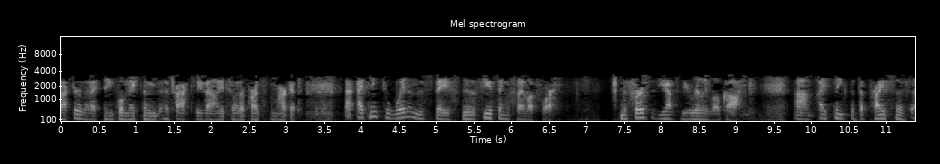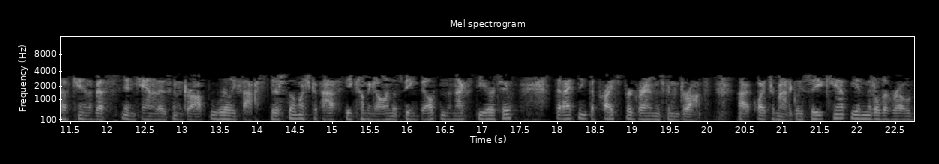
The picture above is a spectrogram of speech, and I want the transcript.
sector that I think will make them attractively valued to other parts of the market. I, I think to win in this space, there's a few things that I look for. The first is you have to be really low cost. Um, I think that the price of, of cannabis in Canada is going to drop really fast. There's so much capacity coming on that's being built in the next year or two that I think the price per gram is going to drop uh, quite dramatically. So you can't be a middle of the road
